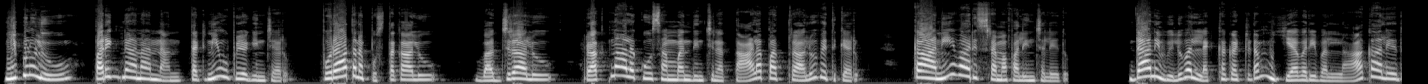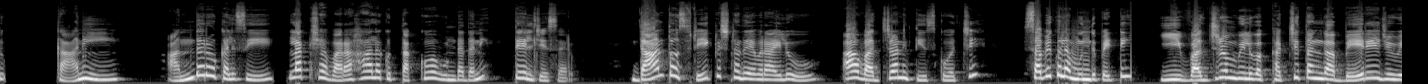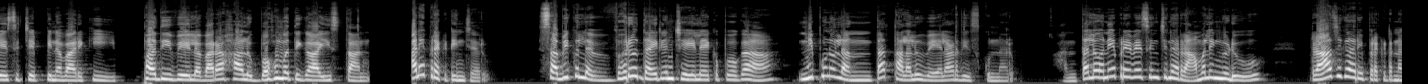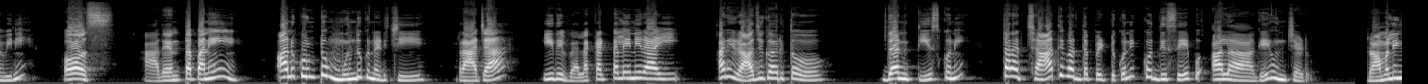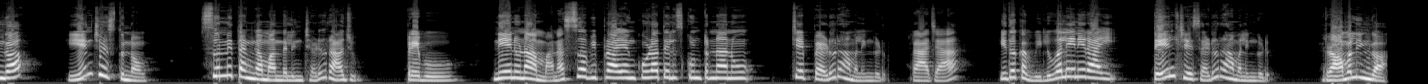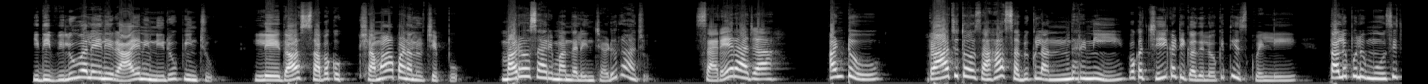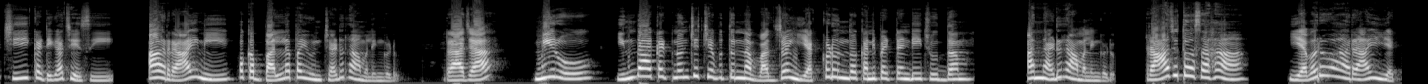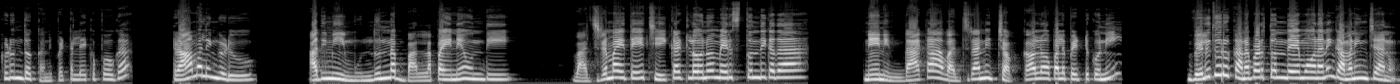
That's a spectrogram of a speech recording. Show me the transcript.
నిపుణులు పరిజ్ఞానాన్నంతటినీ ఉపయోగించారు. పురాతన పుస్తకాలు వజ్రాలు రత్నాలకు సంబంధించిన తాళపత్రాలు వెతికారు. కాని వారి శ్రమ ఫలించలేదు. దాని విలువ లెక్కగట్టడం ఎవరి వల్లా కాలేదు. కాని అందరూ కలిసి లక్ష వరహాలకు తక్కువ ఉండదని తేల్చేశారు. దాంతో శ్రీకృష్ణదేవరాయలు ఆ వజ్రాన్ని తీసుకువచ్చి సభికుల ముందు పెట్టి ఈ వజ్రం విలువ ఖచ్చితంగా బేరేజు వేసి చెప్పిన వారికి పదివేల వరహాలు బహుమతిగా ఇస్తాను అని ప్రకటించారు. సభికులెవ్వరూ ధైర్యం చేయలేకపోగా నిపుణులంతా తలలు వేలాడదీసుకున్నారు. అంతలోనే ప్రవేశించిన రామలింగుడు రాజుగారి ప్రకటన విని ఓస్ అదెంత పని? అనుకుంటూ ముందుకు నడిచి రాజా ఇది వెలకట్టలేని రాయి అని రాజుగారితో దాన్ని తీసుకుని తన ఛాతి వద్ద పెట్టుకుని కొద్దిసేపు అలాగే ఉంచాడు. రామలింగా ఏం చేస్తున్నావు? సున్నితంగా మందలించాడు రాజు. ప్రభూ నేను నా మనస్సు అభిప్రాయం కూడా తెలుసుకుంటున్నాను చెప్పాడు రామలింగుడు. రాజా ఇదొక విలువలేని రాయి తేల్చేశాడు రామలింగుడు. రామలింగా ఇది విలువలేని రాయని నిరూపించు లేదా సభకు క్షమాపణలు చెప్పు మరోసారి మందలించాడు రాజు. సరే రాజా అంటూ రాజుతో సహా సభికులందరినీ ఒక చీకటి గదిలోకి తీసుకువెళ్ళి తలుపులు మూసి చీకటిగా చేసి ఆ రాయిని ఒక బల్లపై ఉంచాడు రామలింగుడు. రాజా మీరు ఇందాకట్నుంచి చెబుతున్న వజ్రం ఎక్కడుందో కనిపెట్టండి చూద్దాం అన్నాడు రామలింగుడు. రాజుతో సహా ఎవరూ ఆ రాయి ఎక్కడుందో కనిపెట్టలేకపోగా రామలింగుడు అది మీ ముందున్న బల్లపైనే ఉంది. వజ్రమైతే చీకట్లోనూ మెరుస్తుంది కదా. నేనిందాక ఆ వజ్రాన్ని చొక్కా లోపల పెట్టుకుని వెలుతురు కనబడుతుందేమోనని గమనించాను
